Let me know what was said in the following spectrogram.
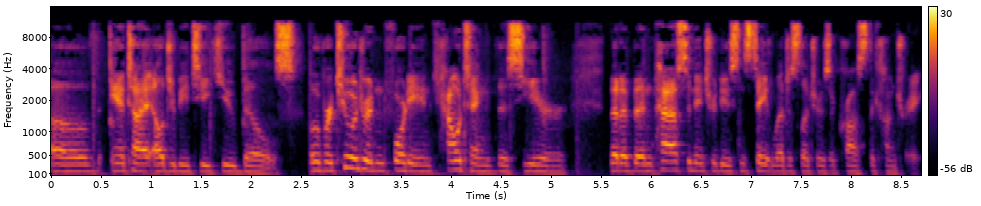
of anti LGBTQ bills, over 240 and counting this year, that have been passed and introduced in state legislatures across the country.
